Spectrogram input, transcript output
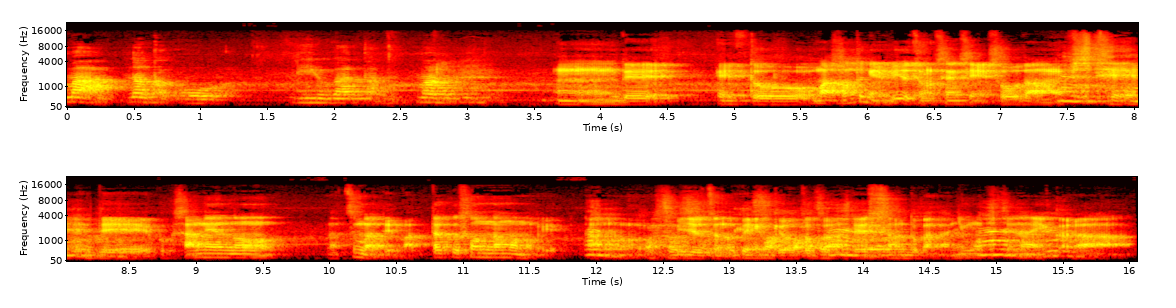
まあなんかこう理由があったの？まあうんでえっとまあその時に美術の先生に相談をして、で僕3年の夏まで全くそんなものあの美術の勉強とかデッサンとか何もしてないから、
